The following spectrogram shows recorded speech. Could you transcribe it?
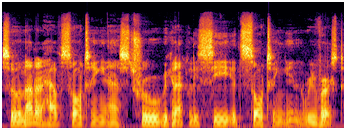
So now that I have sorting as true, we can actually see it's sorting in reversed.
